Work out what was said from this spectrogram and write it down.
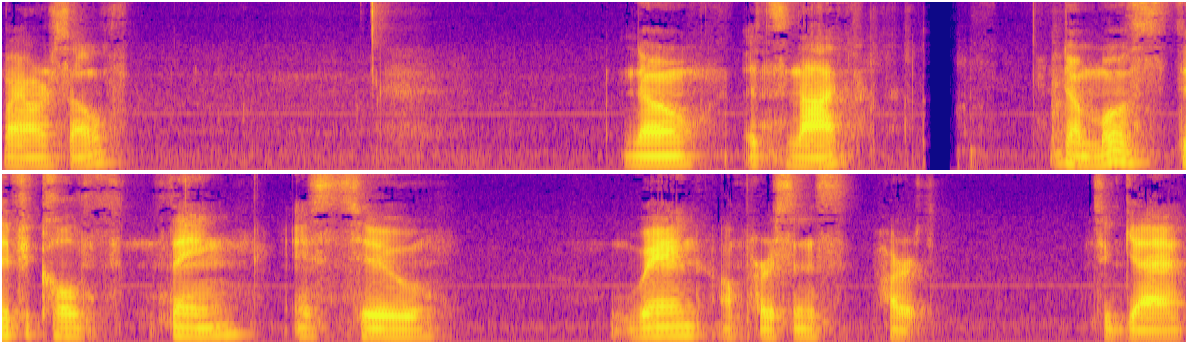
by ourselves. No, it's not. The most difficult thing is to win a person's heart, to get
